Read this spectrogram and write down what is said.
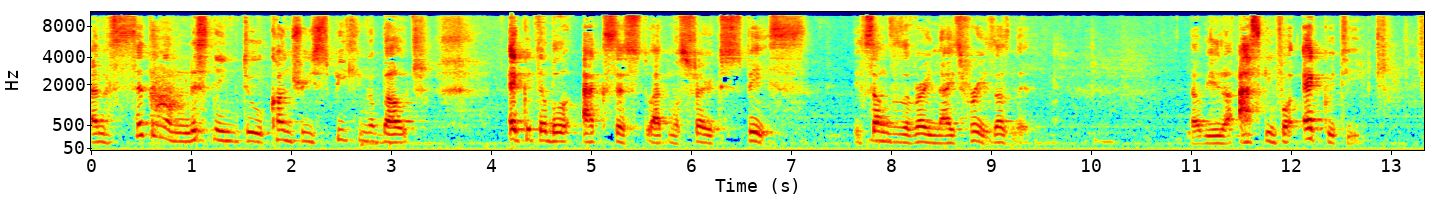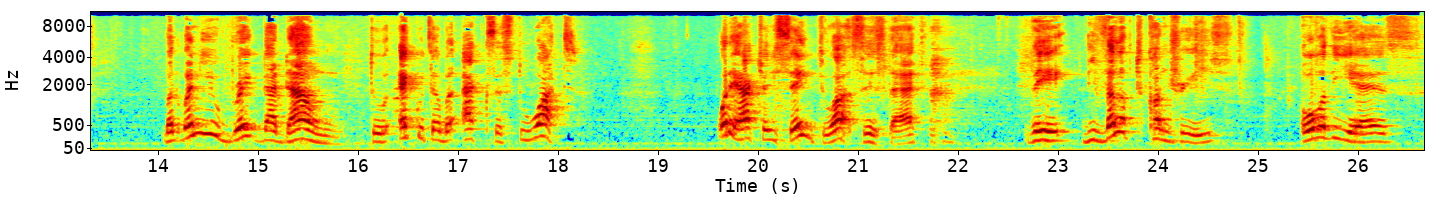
and sitting and listening to countries speaking about equitable access to atmospheric space. It sounds as a very nice phrase, doesn't it? That we are asking for equity. But when you break that down to equitable access to what? What they're actually saying to us is that the developed countries over the years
